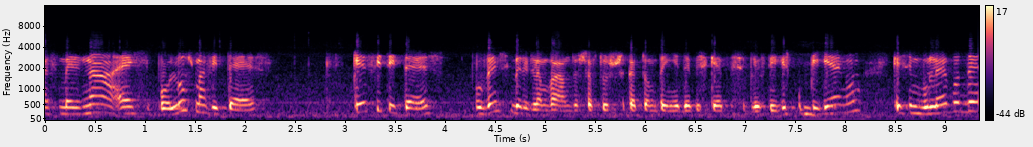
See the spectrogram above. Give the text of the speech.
καθημερινά έχει πολλούς μαθητές και φοιτητές που δεν συμπεριλαμβάνονται σε αυτούς τους 150 επισκέπτες της βιβλιοθήκης που πηγαίνουν και συμβουλεύονται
